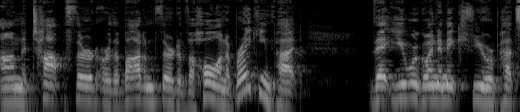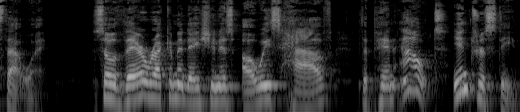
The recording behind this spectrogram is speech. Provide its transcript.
on the top third or the bottom third of the hole on a breaking putt, that you were going to make fewer putts that way. So, their recommendation is always have the pin out. Interesting.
